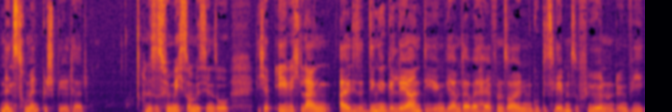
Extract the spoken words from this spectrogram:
ein Instrument gespielt hat. Und es ist für mich so ein bisschen so, ich habe ewig lang all diese Dinge gelernt, die irgendwie einem dabei helfen sollen, ein gutes Leben zu führen und irgendwie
